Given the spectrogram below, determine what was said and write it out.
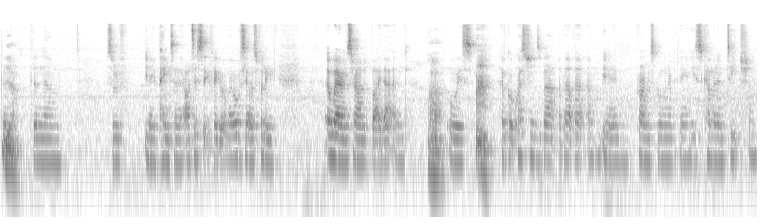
than, Yeah. Than um, sort of, you know, painter, artistic figure. Although obviously I was fully aware and surrounded by that and Uh-huh. always have got questions about about that. Um, you know, primary school and everything. And he used to come in and teach and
